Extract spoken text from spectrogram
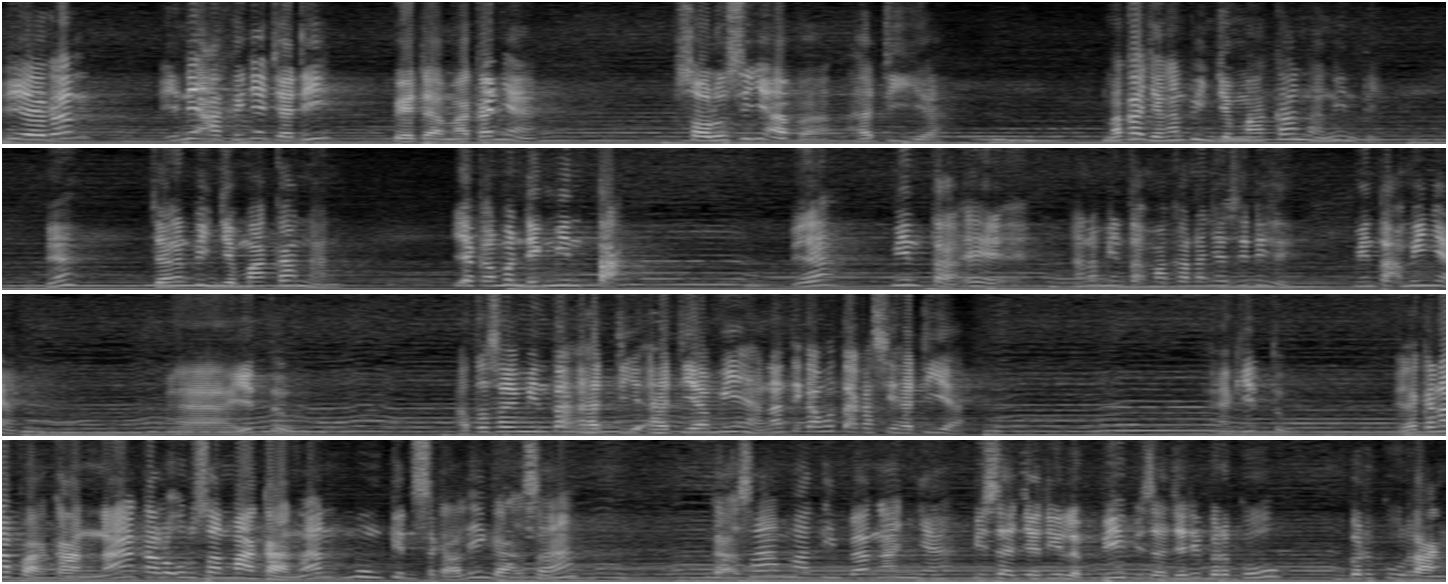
iya kan? Ini akhirnya jadi beda. Makanya solusinya apa? Hadiah. Maka jangan pinjam makanan inti. Ya jangan pinjam makanan. Ya kan mending minta. Ya minta. Eh anak minta makanannya sendiri. Minta minyak. Nah itu. Atau saya minta hadiah hadiah minyak. Nanti kamu tak kasih hadiah. Nah gitu. Ya kenapa? Karena kalau urusan makanan mungkin sekali nggak sah nggak sama timbangannya. Bisa jadi lebih bisa jadi berku berkurang.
